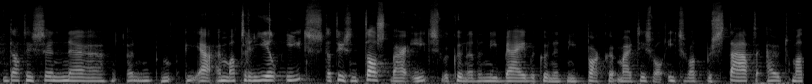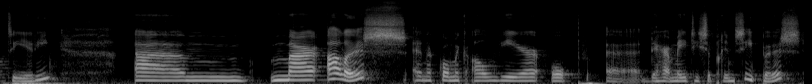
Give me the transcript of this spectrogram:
Dat is een, eh, een, ja, een materieel iets. Dat is een tastbaar iets. We kunnen er niet bij, we kunnen het niet pakken. Maar het is wel iets wat bestaat uit materie. Ehm, maar alles, en dan kom ik alweer op eh, de hermetische principes.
